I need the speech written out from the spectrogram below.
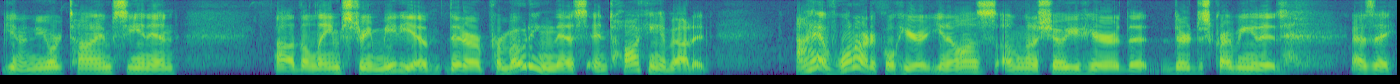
you know New York Times CNN uh, the lamestream media that are promoting this and talking about it. I have one article here you know I am going to show you here that they're describing it as a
